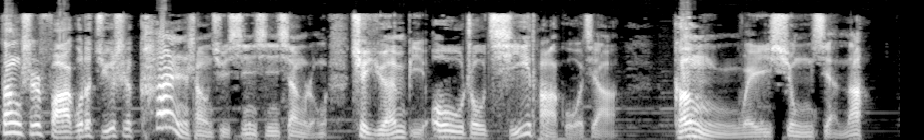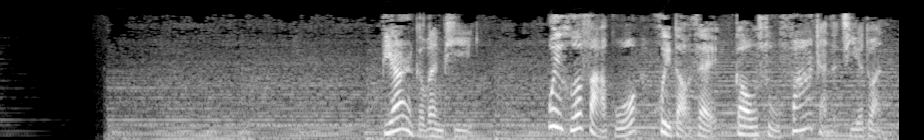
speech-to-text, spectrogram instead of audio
当时法国的局势看上去欣欣向荣，却远比欧洲其他国家更为凶险呐。第二个问题。为何法国会倒在高速发展的阶段？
